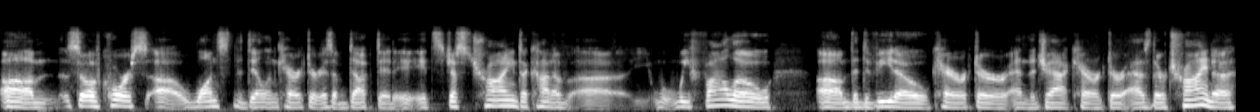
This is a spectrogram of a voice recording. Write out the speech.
Um, so of course, uh, once the Dylan character is abducted, it, it's just trying to kind of uh, we follow um, the DeVito character and the Jack character as they're trying to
